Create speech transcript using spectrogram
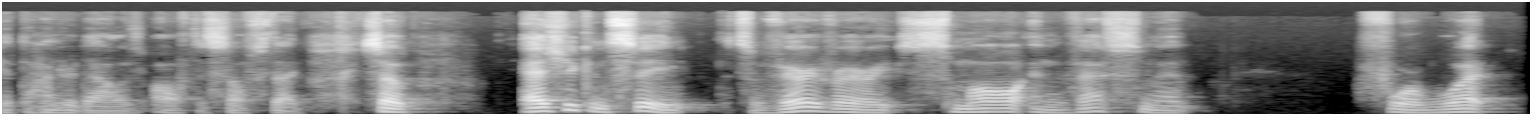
Get the $100 off the self study. So, as you can see, it's a very, very small investment for what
